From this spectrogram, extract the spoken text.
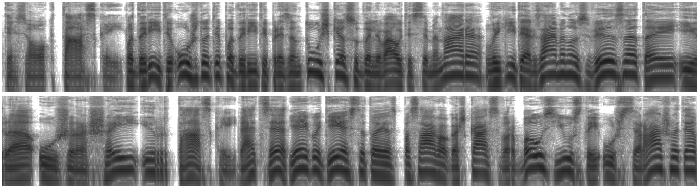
tiesiog taskai. Padaryti užduotį, padaryti prezentūškę, sudalyvauti seminare, laikyti egzaminus, visa tai yra užrašai ir taskai. That's it. Jeigu dėstytojas pasako kažką svarbaus, jūs tai užsirašote,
